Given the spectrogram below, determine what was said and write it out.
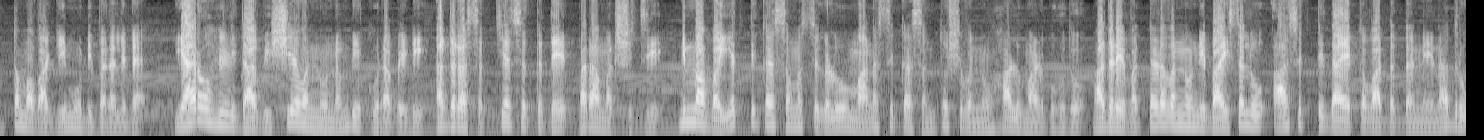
ಉತ್ತಮವಾಗಿ ಮೂಡಿಬರಲಿದೆ. ಯಾರೋ ಹೇಳಿದ ವಿಷಯವನ್ನು ನಂಬಿ ಕೂರಬೇಡಿ, ಅದರ ಸತ್ಯಾಸತ್ಯತೆ ಪರಾಮರ್ಶಿಸಿ. ನಿಮ್ಮ ವೈಯಕ್ತಿಕ ಸಮಸ್ಯೆಗಳು ಮಾನಸಿಕ ಸಂತೋಷವನ್ನು ಹಾಳು ಮಾಡಬಹುದು, ಆದರೆ ಒತ್ತಡವನ್ನು ನಿಭಾಯಿಸಲು ಆಸಕ್ತಿದಾಯಕವಾದದ್ದನ್ನೇನಾದರೂ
